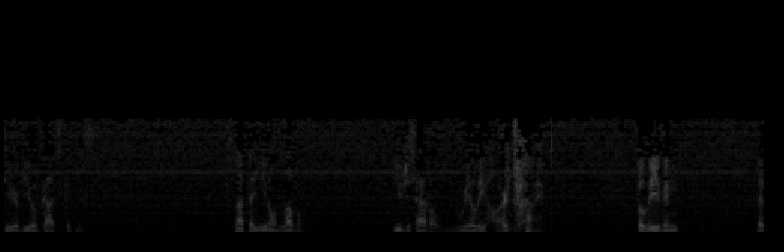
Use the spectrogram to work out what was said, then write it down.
to your view of God's goodness. It's not that you don't love Him you just have a really hard time believing that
